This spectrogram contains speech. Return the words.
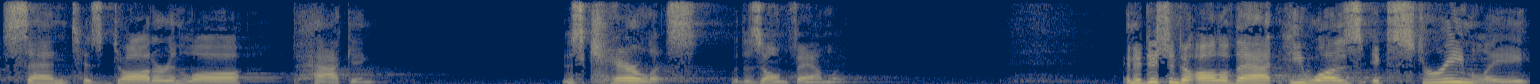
sent his daughter in law packing. He was careless with his own family. In addition to all of that, he was extremely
